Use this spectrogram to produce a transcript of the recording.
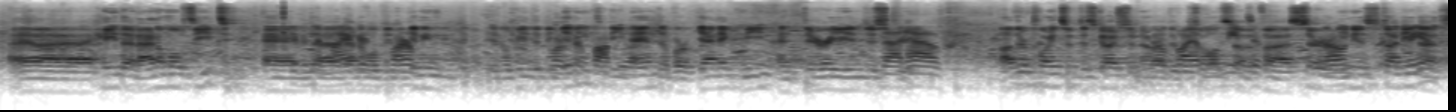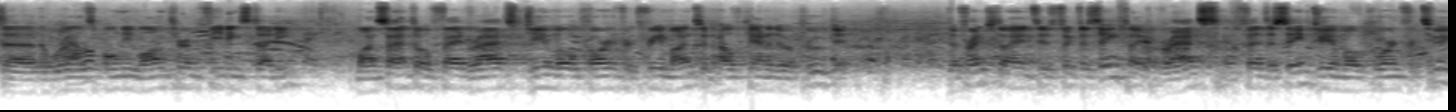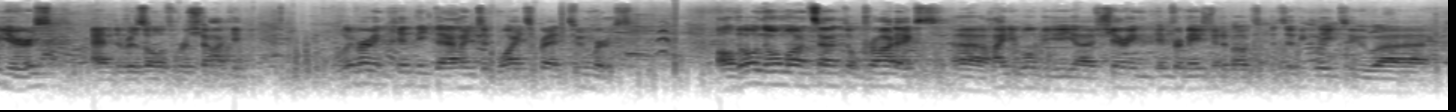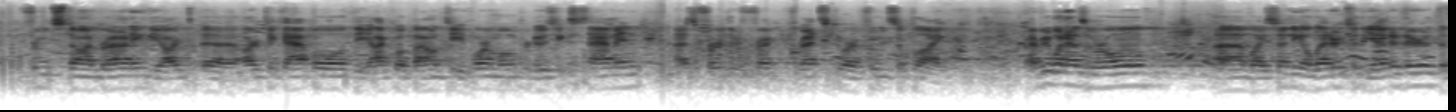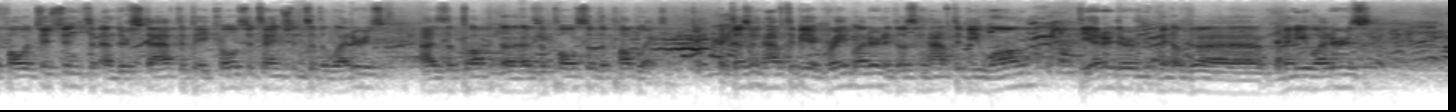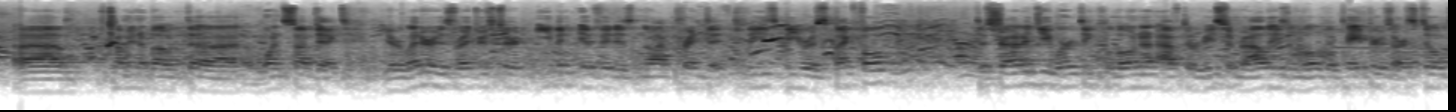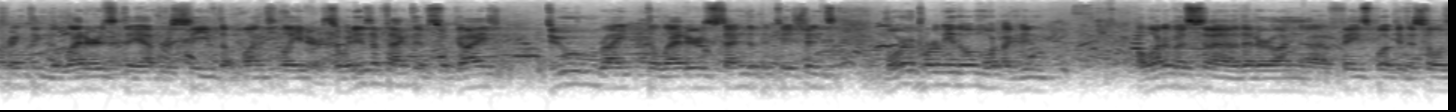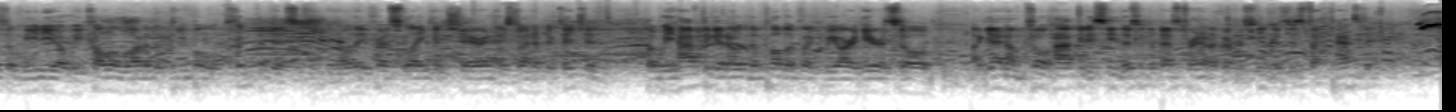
uh, hay that animals eat, and uh, that will be beginning. It'll be the beginning to the end of organic meat and dairy industry. have Other points of discussion are the results of uh, Sarah study, that's uh, the world's only long-term feeding study. Monsanto fed rats GMO corn for three months, and Health Canada approved it. The French scientists took the same type of rats and fed the same GMO corn for two years, and the results were shocking. Liver and kidney damage and widespread tumors. Although no Monsanto products, uh, Heidi will be uh, sharing information about specifically to uh, fruits non-browning, the Art, uh, Arctic apple, the Aqua Bounty hormone-producing salmon as further threats to our food supply. Everyone has a role uh, by sending a letter to the editor, the politicians, and their staff to pay close attention to the letters as the uh, as the pulse of the public. It doesn't have to be a great letter, and it doesn't have to be long. The editor of many letters um, coming about uh, one subject. Your letter is registered even if it is not printed. Please be respectful. The strategy worked in Kelowna after recent rallies and local papers are still printing the letters they have received a month later. So it is effective. So guys, do write the letters, send the petitions. More importantly though, more, I mean, a lot of us uh, that are on uh, Facebook and the social media, we call a lot of the people click the disc. You know, they press like and share and they sign a petition. But we have to get out in the public like we are here. So again, I'm so happy to see this is the best turnout I've ever seen. This is fantastic.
